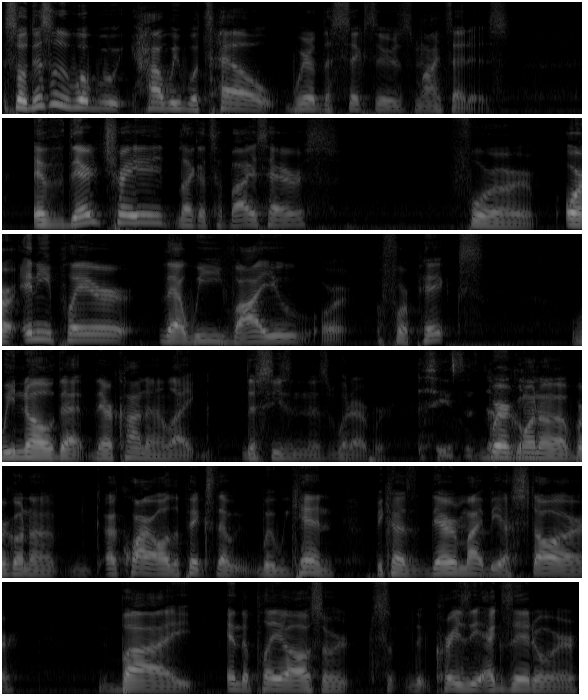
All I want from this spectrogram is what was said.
so this is what we, how we will tell where the Sixers mindset is. If they trade like a Tobias Harris for or any player that we value or for picks, we know that they're kind of like the season is whatever. The season's we're gonna we're gonna acquire all the picks that we, we can because there might be a star by in the playoffs or some crazy exit or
